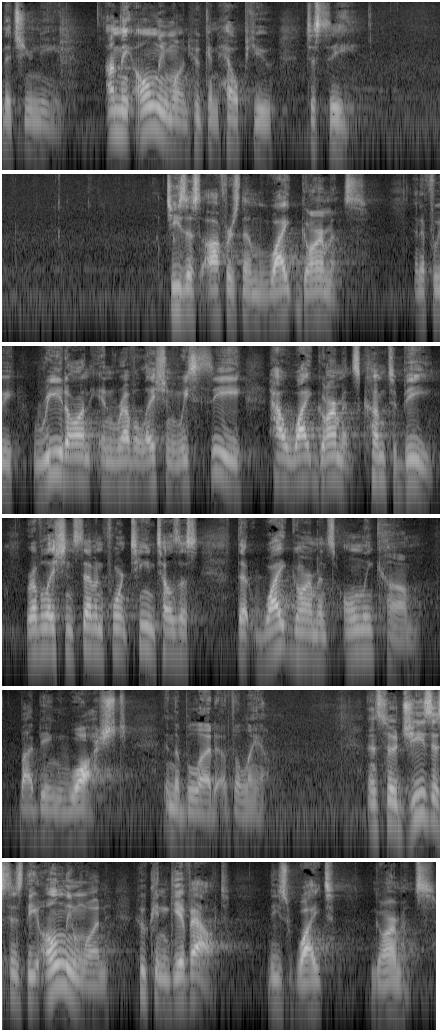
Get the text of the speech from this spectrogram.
that you need. I'm the only one who can help you to see. Jesus offers them white garments. And if we read on in Revelation, we see how white garments come to be. Revelation 7:14 tells us that white garments only come by being washed in the blood of the Lamb. And so Jesus is the only one who can give out these white garments.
